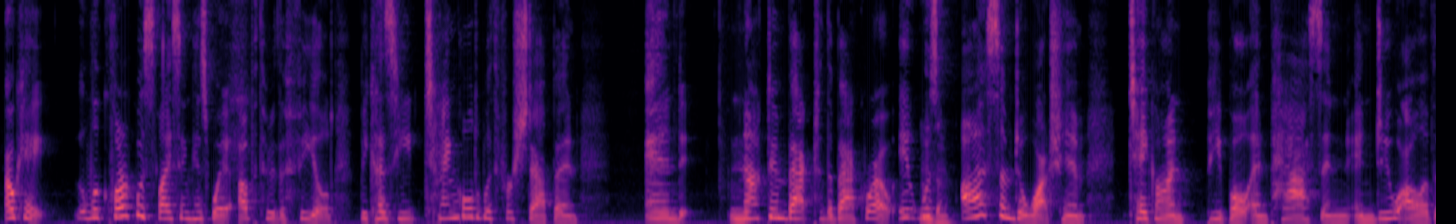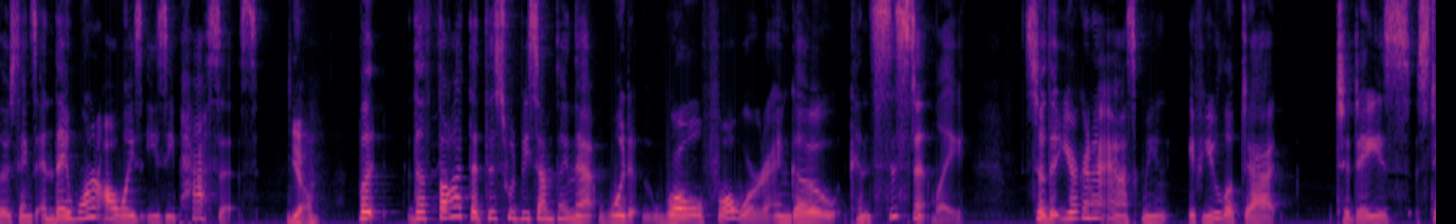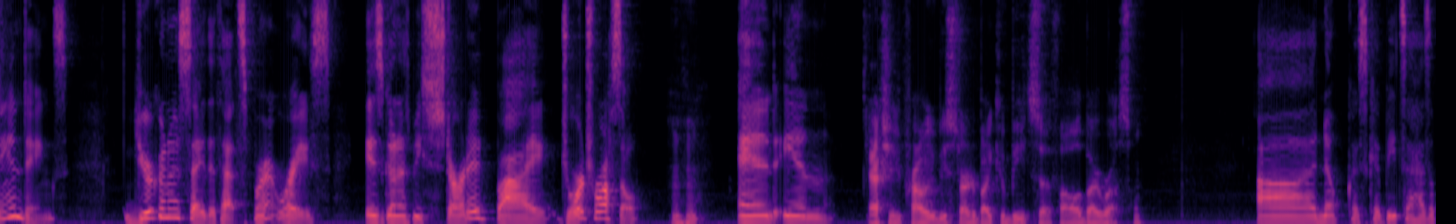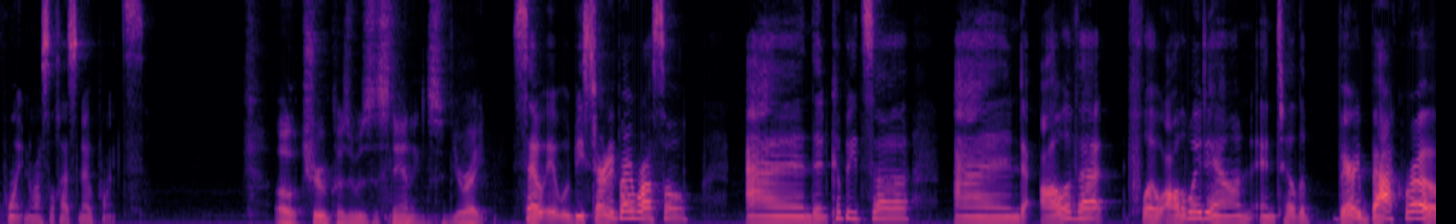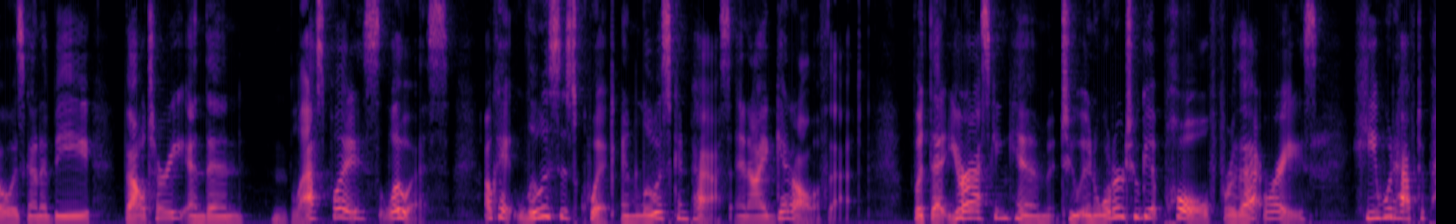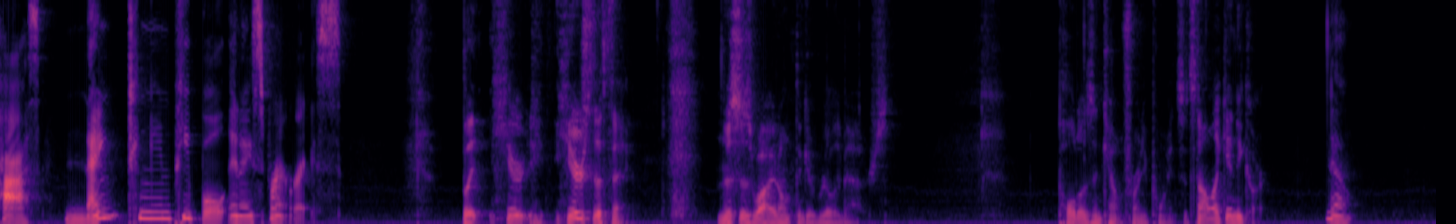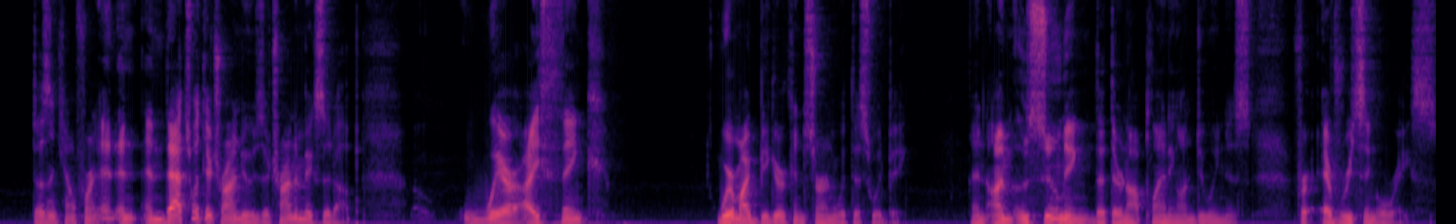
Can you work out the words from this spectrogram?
okay leclerc was slicing his way up through the field because he tangled with verstappen and knocked him back to the back row it was mm-hmm. awesome to watch him take on people and pass and, and do all of those things and they weren't always easy passes Yeah. But the thought that this would be something that would roll forward and go consistently, so that you're going to ask me if you looked at today's standings, you're going to say that that sprint race is going to be started by George Russell hmm and in Actually, probably be started by Kubica, followed by Russell. uh no because Kubica has a point and Russell has no points. Oh, true, because it was the standings. You're right. So it would be started by Russell and then Kubica and all of that flow all the way down until the very back row is going to be Valtteri and then last place, Lewis. Okay, Lewis is quick and Lewis can pass, and I get all of that. But that you're asking him to, in order to get pole for that race, he would have to pass 19 people in a sprint race. But here, here's the thing. This is why I don't think it really matters. Pole doesn't count for any points. It's not like IndyCar. No. Doesn't count for and, and and that's what they're trying to do is they're trying to mix it up. Where I think where my bigger concern with this would be. And I'm assuming that they're not planning on doing this for every single race.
